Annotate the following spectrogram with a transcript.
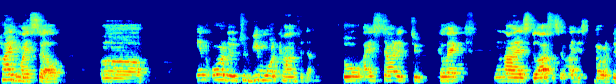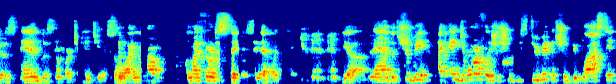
hide myself uh, in order to be more confident. So I started to collect nice glasses and I discovered there's endless opportunity. So I'm now on my first step, step I think. Yeah, and it should be like Andy Warhol. It should be stupid. It should be plastic.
